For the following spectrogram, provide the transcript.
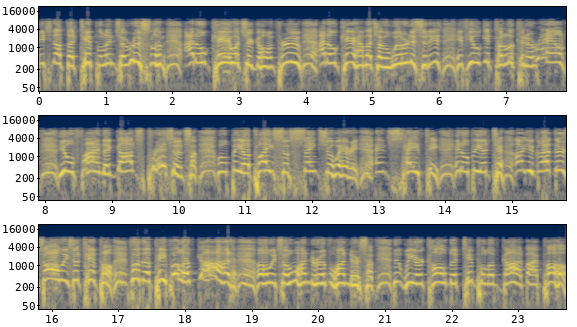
It's not the temple in Jerusalem. I don't care what you're going through. I don't care how much of a wilderness it is. If you'll get to looking around, you'll find that God's presence will be a place of sanctuary and safety. It'll be a. Te- Are you glad there's always a temple for the people of God? Oh, it's a wonder of wonders that we are called the temple of God by Paul.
